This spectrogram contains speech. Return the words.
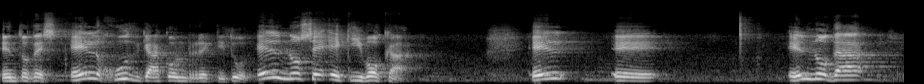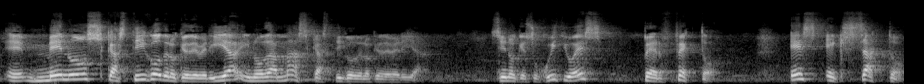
Entonces, Él juzga con rectitud, Él no se equivoca, Él, eh, él no da eh, menos castigo de lo que debería y no da más castigo de lo que debería, sino que su juicio es perfecto, es exacto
